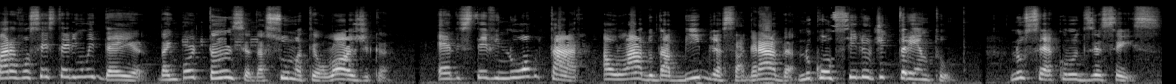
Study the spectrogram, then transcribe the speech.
Para vocês terem uma ideia da importância da Suma Teológica, ela esteve no altar, ao lado da Bíblia Sagrada, no Concílio de Trento, no século XVI.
